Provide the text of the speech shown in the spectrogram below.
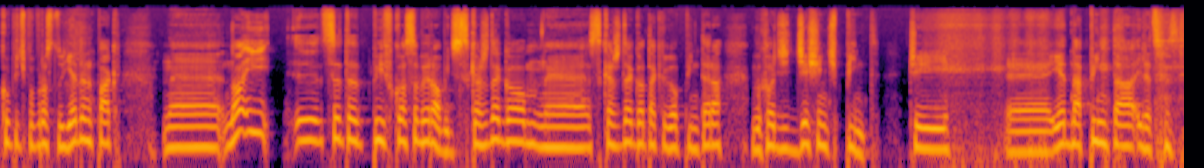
kupić po prostu jeden pak. E, No i y, chcę to piwko sobie robić. Z każdego, e, z każdego takiego pintera wychodzi 10 pint, czyli e, jedna pinta, ile to jest?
